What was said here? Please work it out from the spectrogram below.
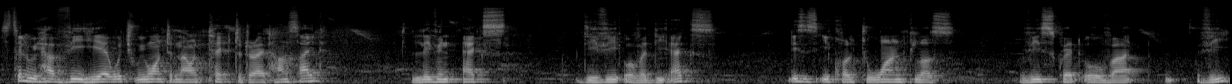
Still we have v here which we want to now take to the right hand side leaving x dv over dx. This is equal to 1 plus v squared over v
